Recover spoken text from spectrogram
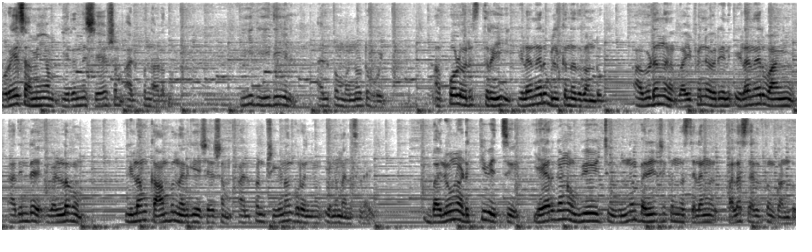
കുറേ സമയം ഇരുന്ന് ശേഷം അല്പം നടന്നു. ഈ രീതിയിൽ അല്പം മുന്നോട്ട് പോയി. അപ്പോൾ ഒരു സ്ത്രീ ഇളനീർ വിൽക്കുന്നത് കണ്ടു. അവിടുന്ന് വൈഫിന് ഒരു ഇളനീർ വാങ്ങി അതിന്റെ വെള്ളവും ഇളം കാമ്പും നൽകിയ ശേഷം അല്പം ക്ഷീണം കുറഞ്ഞു എന്ന് മനസ്സിലായി. ബലൂൺ അടുക്കി വെച്ച് എയർ ഗൺ ഉപയോഗിച്ച് ഉന്നം പരീക്ഷിക്കുന്ന സ്ഥലങ്ങൾ പല സ്ഥലത്തും കണ്ടു.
